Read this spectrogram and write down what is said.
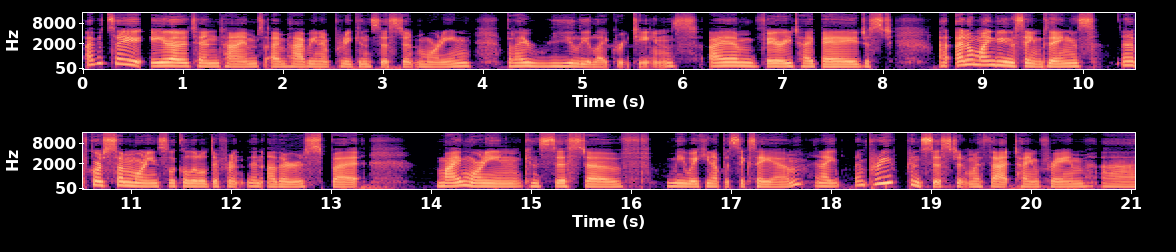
I would say eight out of 10 times I'm having a pretty consistent morning, but I really like routines. I am very type A, just, I don't mind doing the same things. And of course, some mornings look a little different than others, but my morning consists of me waking up at 6 a.m. and I, I'm pretty consistent with that time frame. Uh,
